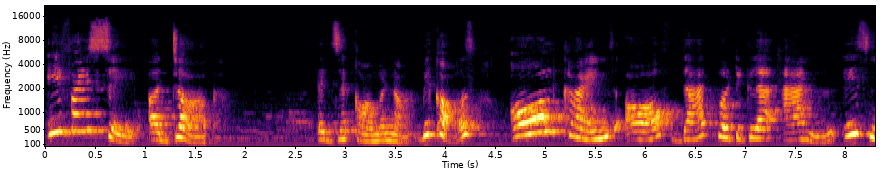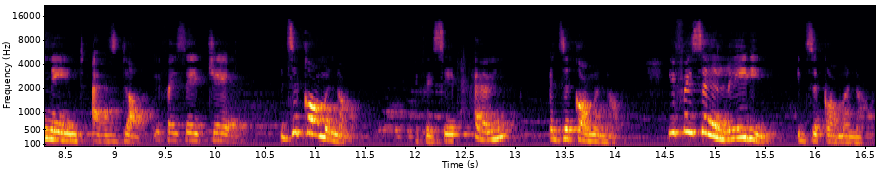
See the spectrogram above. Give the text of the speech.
if I say a dog, it's a common noun because all kinds of that particular animal is named as dog. If I say chair, it's a common noun. If I say pen, it's a common noun. If I say lady, it's a common noun.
